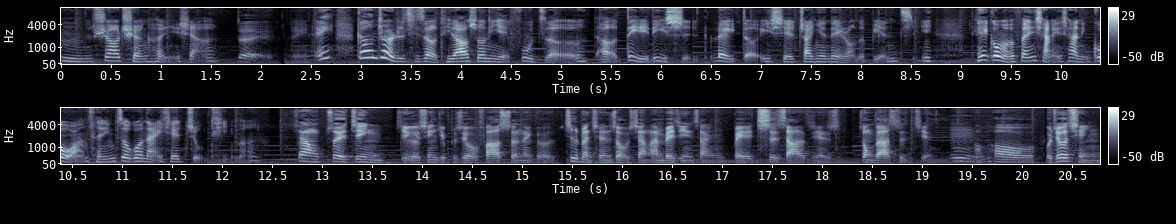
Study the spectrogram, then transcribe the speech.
嗯，需要权衡一下。对对，哎，刚刚 George 其实有提到说你也负责呃地理历史类的一些。专业内容的编辑，你可以跟我们分享一下你过往曾经做过哪一些主题吗？像最近几个星期不是有发生那个日本前首相安倍晋三被刺杀的这件事重大事件，嗯，然后我就请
